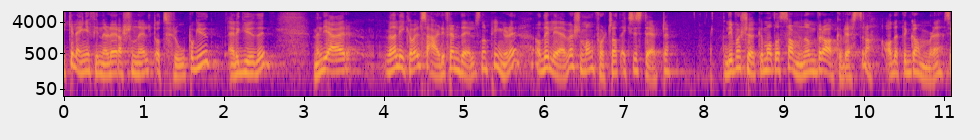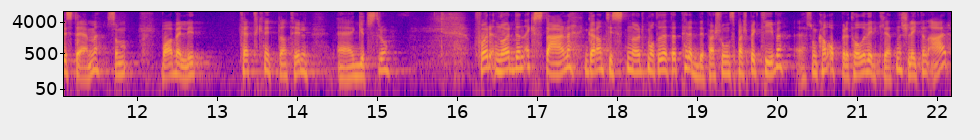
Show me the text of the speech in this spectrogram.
ikke lenger finner det rasjonelt å tro på Gud eller guder, men de er men allikevel så er de fremdeles noen pingler, og de lever som om fortsatt eksisterte. De forsøker å samle noen vrakrester av dette gamle systemet, som var veldig tett knytta til eh, gudstro. For når den eksterne garantisten, når måte, dette tredjepersonsperspektivet, eh, som kan opprettholde virkeligheten slik den er,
